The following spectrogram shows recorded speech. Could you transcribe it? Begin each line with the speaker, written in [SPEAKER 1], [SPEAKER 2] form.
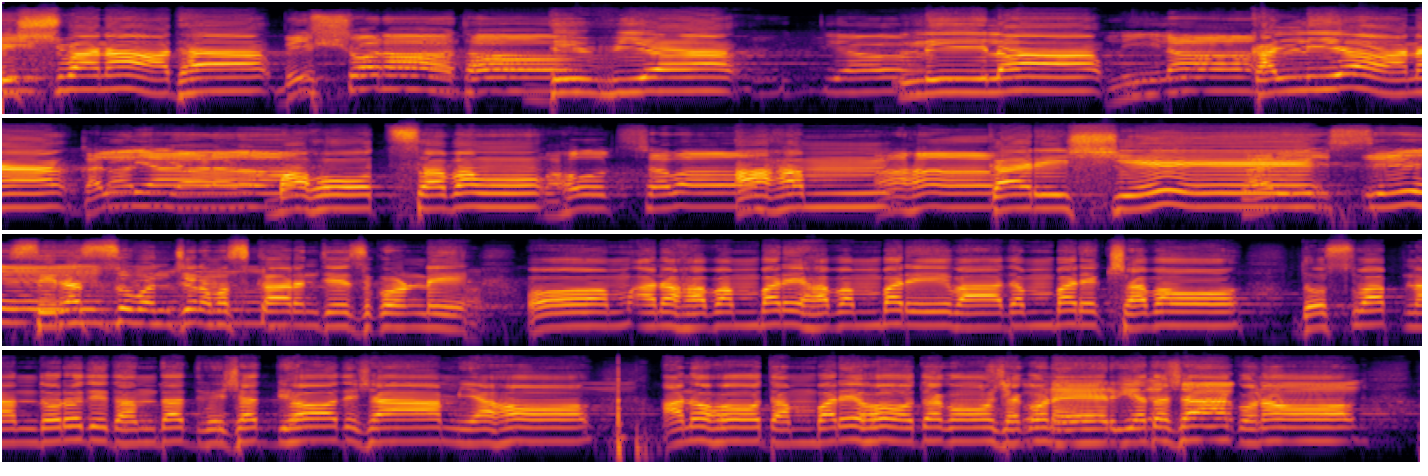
[SPEAKER 1] విశ్వనాథ
[SPEAKER 2] విశ్వనాథ
[SPEAKER 1] దివ్య లీలా
[SPEAKER 2] లీలా
[SPEAKER 1] కళ్యాణ
[SPEAKER 2] కళ్యాణ
[SPEAKER 1] మహోత్సవం
[SPEAKER 2] మహోత్సవ
[SPEAKER 1] అహం కరిష్యే. శిరస్సు వంచి నమస్కారం చేసుకోండి ఓం అనుహవంబరి హవంబరి వాదంబరి క్షవం దుస్వప్నం దురుదితం తద్విషద్భ్యో దిశామ్యహో అనుహోతంబరి హోతగో శకునేర్యదశాకునో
